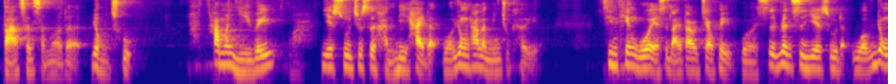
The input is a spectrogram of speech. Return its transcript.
达成什么的用处。他们以为哇，耶稣就是很厉害的，我用他的名就可以了。今天我也是来到教会，我是认识耶稣的，我用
